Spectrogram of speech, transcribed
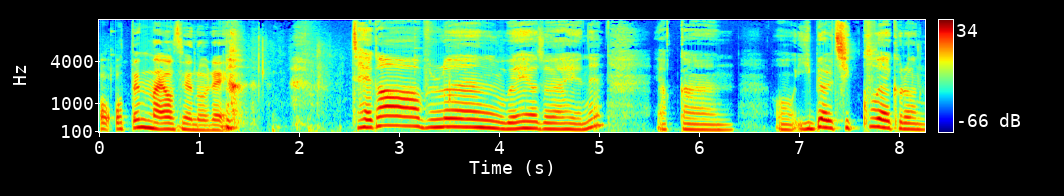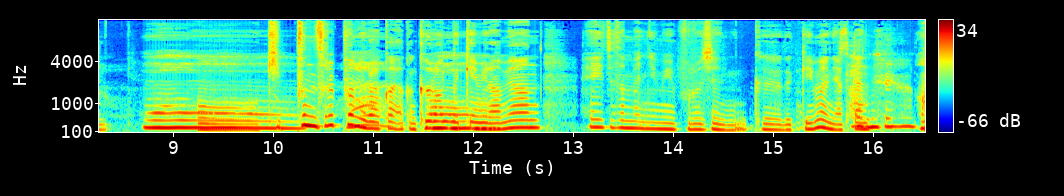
어, 어땠나요, 제 노래? 제가 부른 왜 헤어져야 해는 약간 어, 이별 직후의 그런 어, 깊은 슬픔이랄까 약간 그런 어. 느낌이라면 헤이즈 선배님이 부르신 그 느낌은 약간 어,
